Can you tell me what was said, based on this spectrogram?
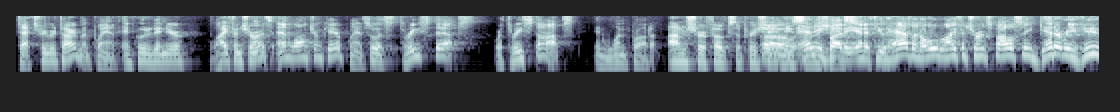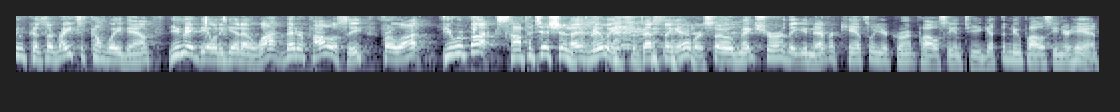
tax-free retirement plan included in your life insurance and long-term care plan. So it's three steps or three stops in one product. I'm sure folks appreciate Oh, these solutions. anybody, and if you have an old life insurance policy, get a review because the rates have come way down. You may be able to get a lot better policy for a lot fewer bucks. Competition. Uh, really, it's the best thing ever. So make sure that you never cancel your current policy until you get the new policy in your hand.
